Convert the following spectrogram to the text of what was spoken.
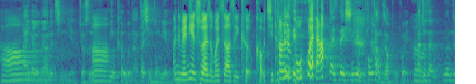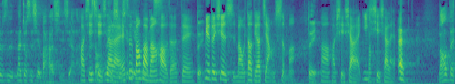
大家应该有那样的经验，就是嗯念课文啊，在心中念。啊，你没念出来，怎么会知道自己口口疾？当然不会啊。在内心念通常比较不会，嗯那就在那就是那就是先把它写下来。好，先写下来，这个方法蛮好的。对，对面对现实嘛，我到底要讲什么对，啊？好，写下来，一写下来，二然后在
